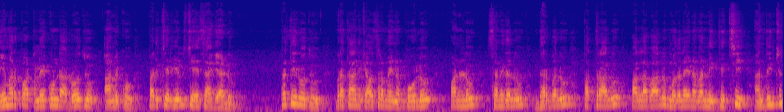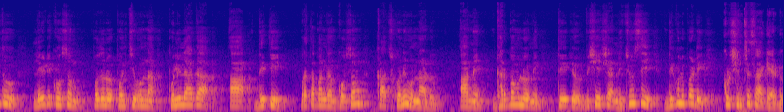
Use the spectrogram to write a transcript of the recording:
ఏమరపాటు లేకుండా రోజు ఆమెకు పరిచర్యలు చేయసాగాడు. ప్రతిరోజు వ్రతానికి అవసరమైన పూలు పండ్లు సమిదలు దర్బలు పత్రాలు పల్లవాలు మొదలైనవన్నీ తెచ్చి అందించుతూ లేడి కోసం పొదలో పొంచి ఉన్న పులిలాగా ఆ దితి వ్రతభంగం కోసం కాచుకొని ఉన్నాడు. ఆమె గర్భంలోని తేజో విశేషాన్ని చూసి దిగులుపడి కృషించసాగాడు.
